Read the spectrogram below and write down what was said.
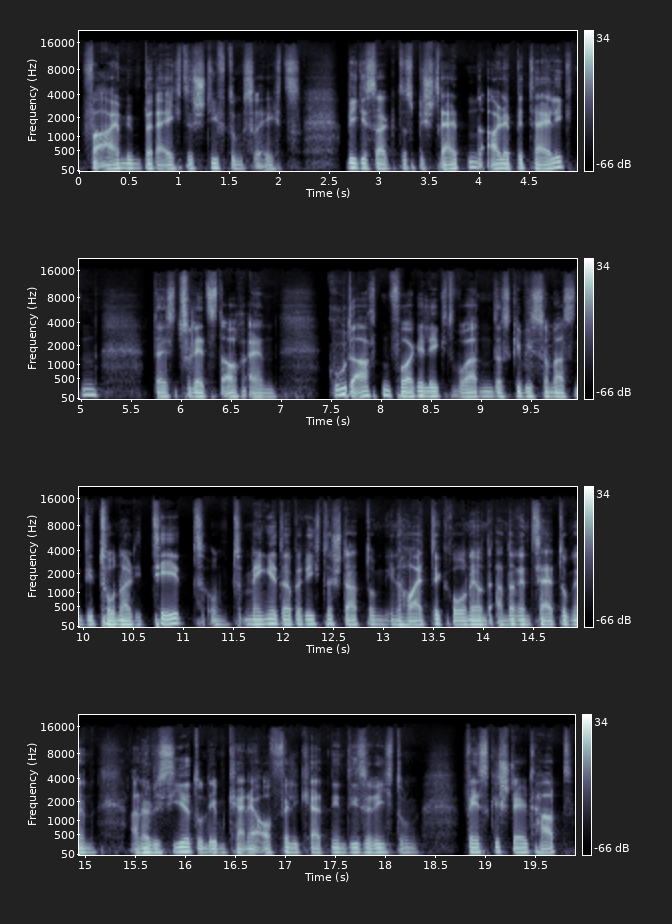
vor allem im Bereich des Stiftungsrechts. Wie gesagt, das bestreiten alle Beteiligten. Da ist zuletzt auch ein Gutachten vorgelegt worden, das gewissermaßen die Tonalität und Menge der Berichterstattung in Heute, Krone und anderen Zeitungen analysiert und eben keine Auffälligkeiten in diese Richtung festgestellt hat.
